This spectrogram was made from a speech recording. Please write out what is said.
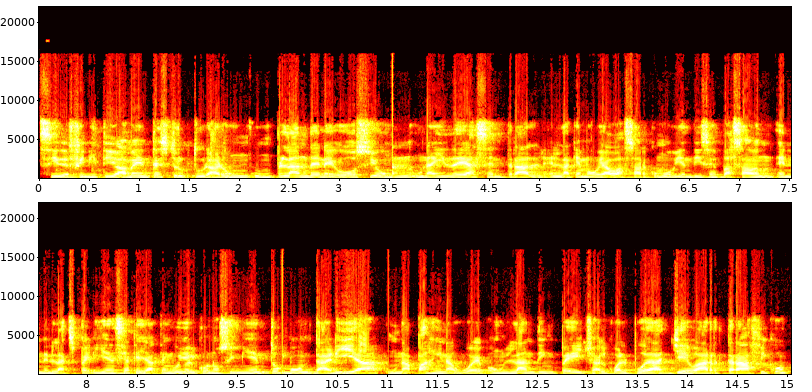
Sí, definitivamente estructurar un, plan de negocio, un- una idea central en la que me voy a basar, como bien dices, basado en, en la experiencia que ya tengo y el conocimiento. Montaría una página web o un landing page al cual pueda llevar tráfico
